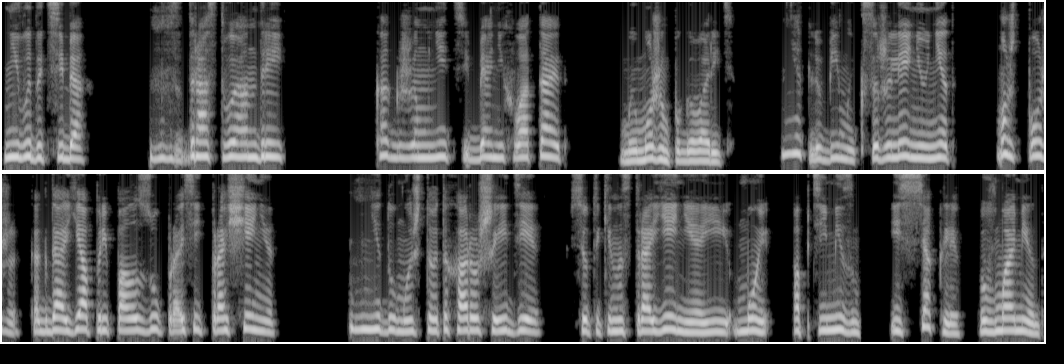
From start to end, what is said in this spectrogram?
не выдать себя. Здравствуй, Андрей. Как же мне тебя не хватает. Мы можем поговорить. Нет, любимый, к сожалению, нет. Может, позже, когда я приползу просить прощения. Не думаю, что это хорошая идея. Все-таки настроение и мой оптимизм иссякли в момент.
